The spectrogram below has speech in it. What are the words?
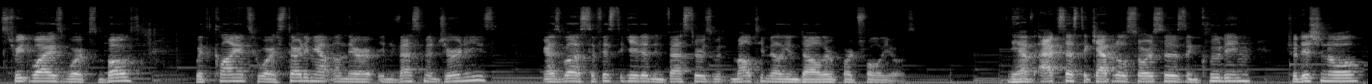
Streetwise works both with clients who are starting out on their investment journeys as well as sophisticated investors with multi million dollar portfolios. They have access to capital sources, including traditional,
